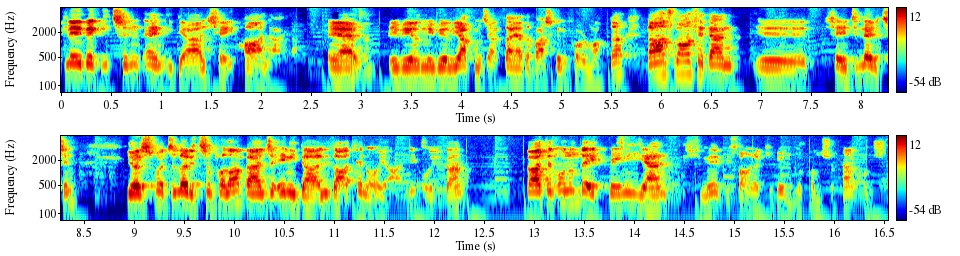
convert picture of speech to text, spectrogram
playback için en ideal şey hala. yani. Eğer reveal reveal yapmayacaksan ya da başka bir formatta dans dans eden e, şeyciler için yarışmacılar için falan bence en ideali zaten o yani. O yüzden zaten onun da ekmeğini yiyen ismi bir sonraki bölümü konuşurken konuşuruz.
